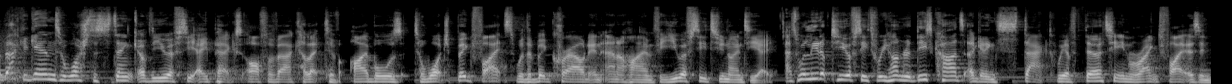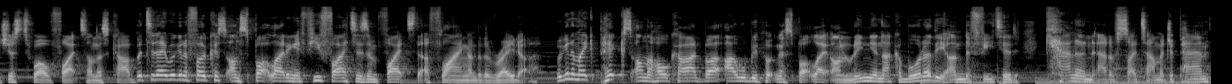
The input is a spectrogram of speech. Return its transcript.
We're back again to wash the stink of the UFC Apex off of our collective eyeballs to watch big fights with a big crowd in Anaheim for UFC 298. As we lead up to UFC 300, these cards are getting stacked. We have 13 ranked fighters in just 12 fights on this card, but today we're going to focus on spotlighting a few fighters and fights that are flying under the radar. We're going to make picks on the whole card, but I will be putting a spotlight on Rinya Nakamura, the undefeated cannon out of Saitama, Japan,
